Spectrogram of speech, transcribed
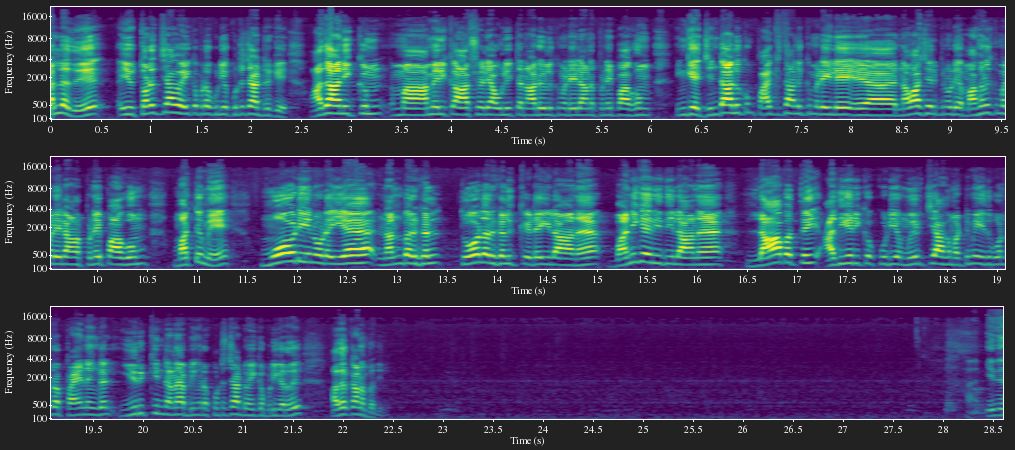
அல்லது தொடர்ச்சியாக வைக்கப்படக்கூடிய குற்றச்சாட்டு இருக்கு. அதானிக்கும் அமெரிக்கா ஆஸ்திரேலியா உள்ளிட்ட நாடுகளுக்கும் இடையிலான பிணைப்பாகும். இங்கே ஜிண்டாலுக்கும் பாகிஸ்தானுக்கும் இடையிலே நவாஸ் ஷெரீப்பினுடைய மகனுக்கும் இடையிலான பிணைப்பாகவும் மட்டுமே மோடியினுடைய நண்பர்கள் தோழர்களுக்கு இடையிலான வணிக ரீதியிலான லாபத்தை அதிகரிக்கக்கூடிய முயற்சியாக மட்டுமே இது போன்ற பயணங்கள் இருக்கின்றன அப்படிங்கிற குற்றச்சாட்டு வைக்கப்படுகிறது. அதற்கான பதில். இது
